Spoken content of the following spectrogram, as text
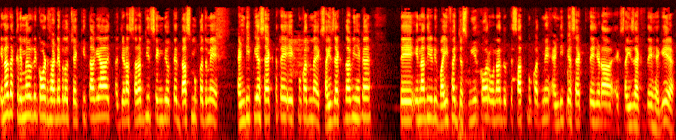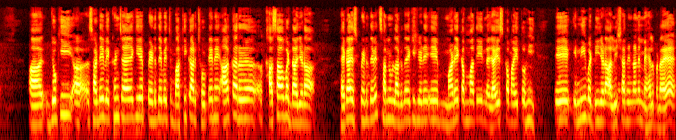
ਇਹਨਾਂ ਦਾ ਕ੍ਰਿਮੀਨਲ ਰਿਕਾਰਡ ਸਾਡੇ ਵੱਲੋਂ ਚੈੱਕ ਕੀਤਾ ਗਿਆ। ਜਿਹੜਾ ਸਰਬਜੀਤ ਸਿੰਘ ਦੇ ਉੱਤੇ 10 ਮੁਕਦਮੇ ਐਨਡੀਪੀਐਸ ਐਕਟ ਤੇ ਇੱਕ ਮੁਕਦਮਾ ਐਕਸਾਈਜ਼ ਐਕਟ ਦਾ ਵੀ ਹੈਗਾ ਹੈ ਤੇ ਇਹਨਾਂ ਦੀ ਜਿਹੜੀ ਵਾਈਫ ਹੈ ਜਸਵੀਰ ਕੌਰ, ਉਹਨਾਂ ਦੇ ਉੱਤੇ 7 ਮੁਕਦਮੇ ਐਨਡੀਪੀਐਸ ਐਕਟ ਤੇ ਜਿਹੜਾ ਐਕਸਾਈਜ਼ ਐਕਟ ਦੇ ਹੈਗੇ ਆ। ਜੋ ਕਿ ਸਾਡੇ ਵੇਖਣ ਚ ਆਇਆ ਕਿ ਇਹ ਪਿੰਡ ਦੇ ਵਿੱਚ ਬਾਕੀ ਘਰ ਛੋਟੇ ਨੇ। ਆ ਘਰ ਖਾਸਾ ਵੱਡਾ ਜਿਹੜਾ ਹੈਗਾ ਇਸ ਪਿੰਡ ਦੇ ਵਿੱਚ। ਸਾਨੂੰ ਲੱਗਦਾ ਹੈ ਕਿ ਜਿਹੜੇ ਇਹ ਮਾੜੇ ਕੰਮਾਂ ਦੀ ਨਜਾਇਜ਼ ਕਮਾਈ ਤੋਂ ਹੀ ਇਹ ਇੰਨੀ ਵੱਡੀ ਜਿਹੜਾ ਆਲੀਸ਼ਾਨ ਇਹਨਾਂ ਨੇ ਮਹਿਲ ਬਣਾਇਆ ਹੈ।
